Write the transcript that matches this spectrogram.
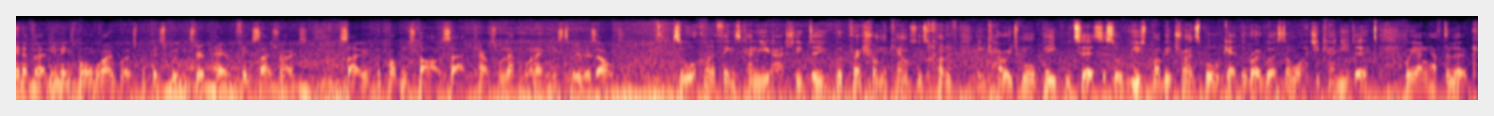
inadvertently means more roadworks because we need to repair and fix those roads. So the problem starts at council level and it needs to be resolved. So, what kind of things can you actually do? Put pressure on the council to kind of encourage more people to, to sort of use public transport, get the roadworks done? What actually can you do? We only have to look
